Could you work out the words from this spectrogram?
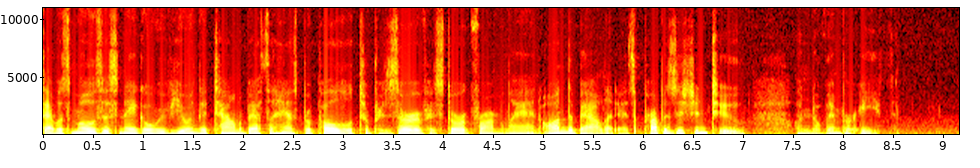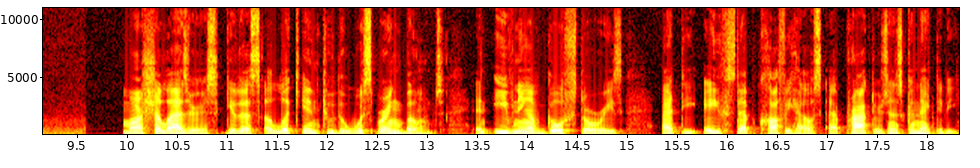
That was Moses Nagel reviewing the town of Bethlehem's proposal to preserve historic farmland on the ballot as Proposition 2 on November 8th. Marsha Lazarus gives us a look into the Whispering Bones, an evening of ghost stories at the Eighth Step Coffee House at Proctor's in Schenectady.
